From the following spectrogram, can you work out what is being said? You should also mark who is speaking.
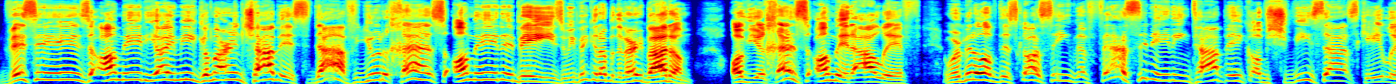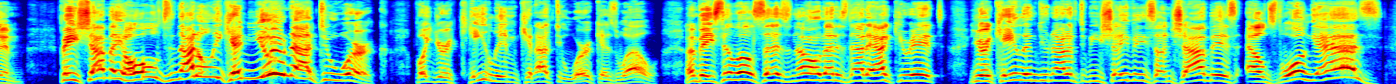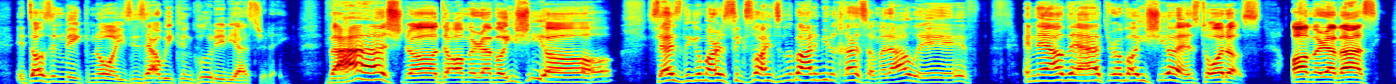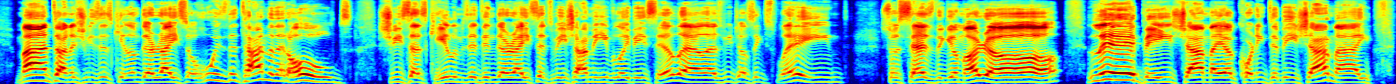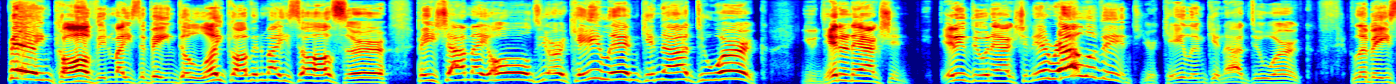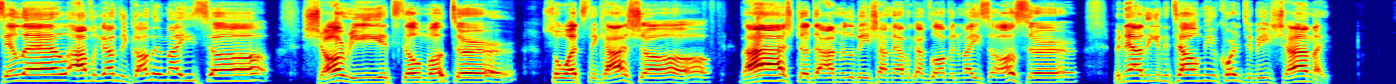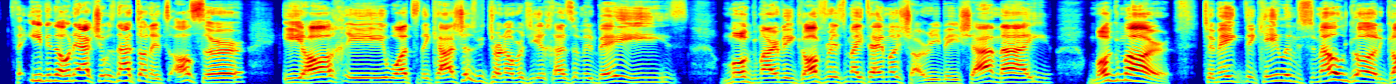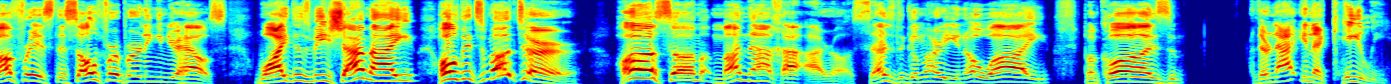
Speaker 1: This is Amud Yomi Gemar and Shabbos, Daf Yurches Amud Beis. And we pick it up at the very bottom of Yurches Amud Aleph. And We're in the middle of discussing the fascinating topic of Shvisas Kalim. Beis Shammai holds not only can you not do work, but your Kalim cannot do work as well. And Beis says, no, that is not accurate. Your Kalim do not have to be Shavis on Shabbos, as long as it doesn't make noise, is how we concluded yesterday. Says the Gemara six lines in the bottom, Aleph. And now that Rav Ishia has taught us, Amar Ravasi, Man Tana says Kalim Deraisa. Who is the Tana that holds? Shvisas Kalim Zedin Deraisa. It's as we just explained. So says the Gemara, Le Beis Shammai, according to Beis Shammai, Bein Kavin Maisa, Bein Deloy Kavin Maisa Aser. Oh, Beis Shammai holds your Kalim cannot do work. You did an action, you didn't do an action, irrelevant. Your Kalim cannot do work. Le Beis Hillel, Avagav the Kavin Maisa. Oh, Shari, it's still mutter. So what's the kasha? But now they're going to tell me, according to Beis Shammai, that even though an action was not done, it's also What's the kashas? We turn over to Yechesam and Beis. Mugmar time shari Beis Shammai. Mugmar to make the kalim smell good. Gofris, the sulfur burning in your house. Why does Beis Shammai hold its motor? Hasam manacha ara. Says the Gemara, you know why? Because they're not in a keli.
